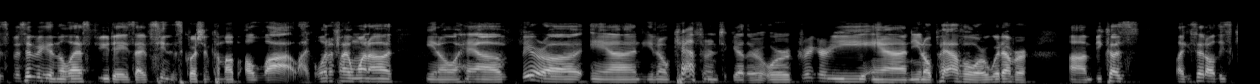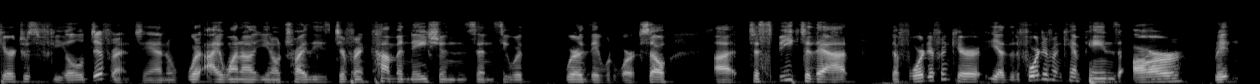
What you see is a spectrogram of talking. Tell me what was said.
specifically in the last few days. I've seen this question come up a lot. Like, what if I want to you know, have Vera and, you know, Catherine together or Gregory and, you know, Pavel or whatever. Um, because like I said, all these characters feel different, and what I want to, you know, try these different combinations and see what where they would work. So, uh, to speak to that, the four different char- yeah, the four different campaigns are written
